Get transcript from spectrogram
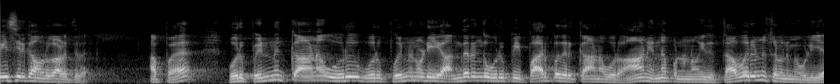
பேசியிருக்கான் ஒரு காலத்தில். அப்போ ஒரு பெண்ணுக்கான ஒரு ஒரு பெண்ணினுடைய அந்தரங்க உறுப்பை பார்ப்பதற்கான ஒரு ஆண் என்ன பண்ணணும்? இது தவறுன்னு சொல்லணுமே ஒழிய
